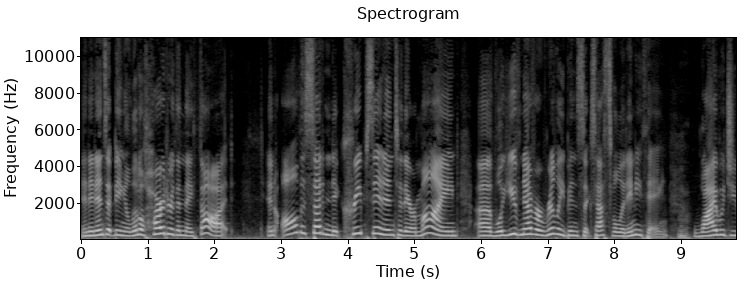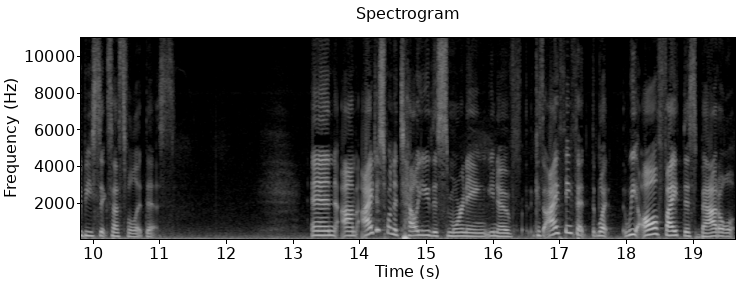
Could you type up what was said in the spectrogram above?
and it ends up being a little harder than they thought And all of a sudden, it creeps in into their mind of, well, you've never really been successful at anything. Mm. Why would you be successful at this? And um, I just want to tell you this morning, you know, because I think that what we all fight this battle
